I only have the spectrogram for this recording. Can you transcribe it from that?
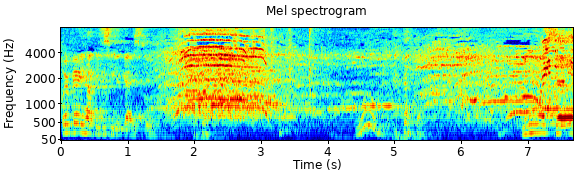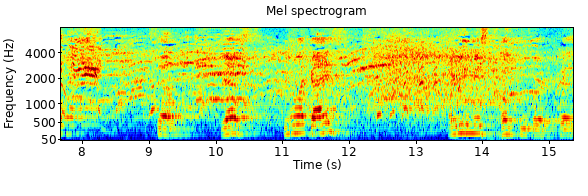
We're very happy to see you guys too. Woo. You know what, Sel? Sel? Yes. You know what, guys? I really miss Vancouver because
